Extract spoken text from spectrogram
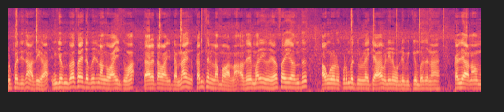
உற்பத்தி தான் அதிகம். இங்கே விவசாயிகிட்ட போயிட்டு நாங்கள் வாங்கிக்குவோம். டேரெக்டாக வாங்கிட்டோம்னா எங்கள் கமிஷன் இல்லாமல் வரலாம். அதே மாதிரி விவசாயி வந்து அவங்களோட குடும்ப சூழ்நிலைக்காக வெளியில் கொண்டு விற்கும்போது கல்யாணம்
